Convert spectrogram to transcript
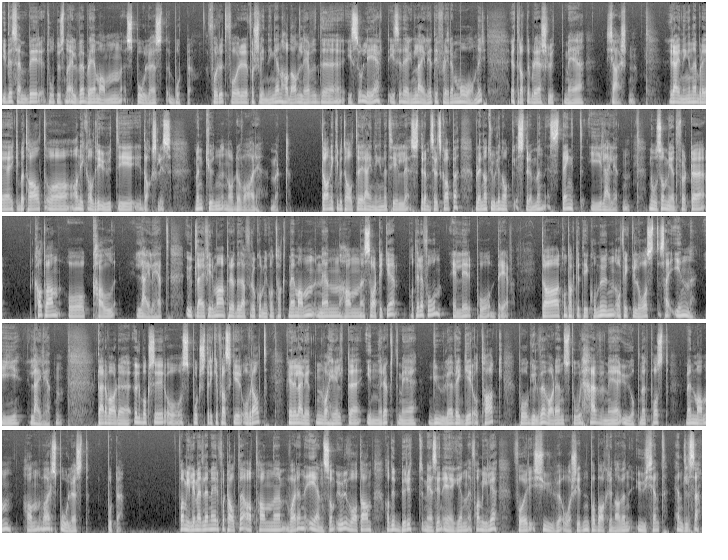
I desember 2011 ble mannen sporløst borte. Forut for forsvinningen hadde han levd eh, isolert i sin egen leilighet i flere måneder etter at det ble slutt med kjæresten. Regningene ble ikke betalt, og han gikk aldri ut i dagslys, men kun når det var mørkt. Da han ikke betalte regningene til strømselskapet, ble naturlig nok strømmen stengt i leiligheten, noe som medførte kaldt vann og kald leilighet. Utleiefirmaet prøvde derfor å komme i kontakt med mannen, men han svarte ikke på telefon eller på brev. Da kontaktet de kommunen og fikk låst seg inn i leiligheten. Der var det ølbokser og sportsdrikkeflasker overalt. Hele leiligheten var helt eh, innrøkt med gule vegger og tak. På gulvet var det en stor haug med uåpnet post, men mannen, han var sporløst borte. Familiemedlemmer fortalte at han eh, var en ensom ulv, og at han hadde brutt med sin egen familie for 20 år siden på bakgrunn av en ukjent hendelse.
